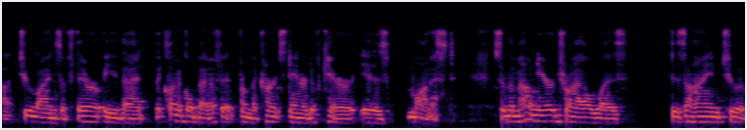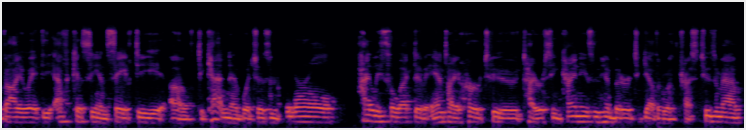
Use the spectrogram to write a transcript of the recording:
uh, two lines of therapy that the clinical benefit from the current standard of care is modest. So the Mountaineer trial was designed to evaluate the efficacy and safety of tucatinib, which is an oral highly selective anti-HER2 tyrosine kinase inhibitor together with trastuzumab.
